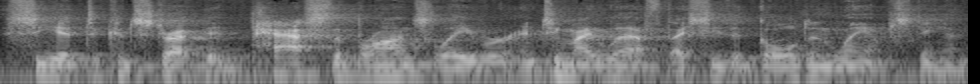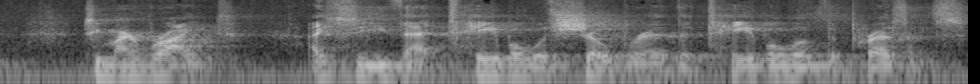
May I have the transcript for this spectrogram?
see it constructed past the bronze laver, and to my left I see the golden lampstand. To my right I see that table of showbread, the table of the presence.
